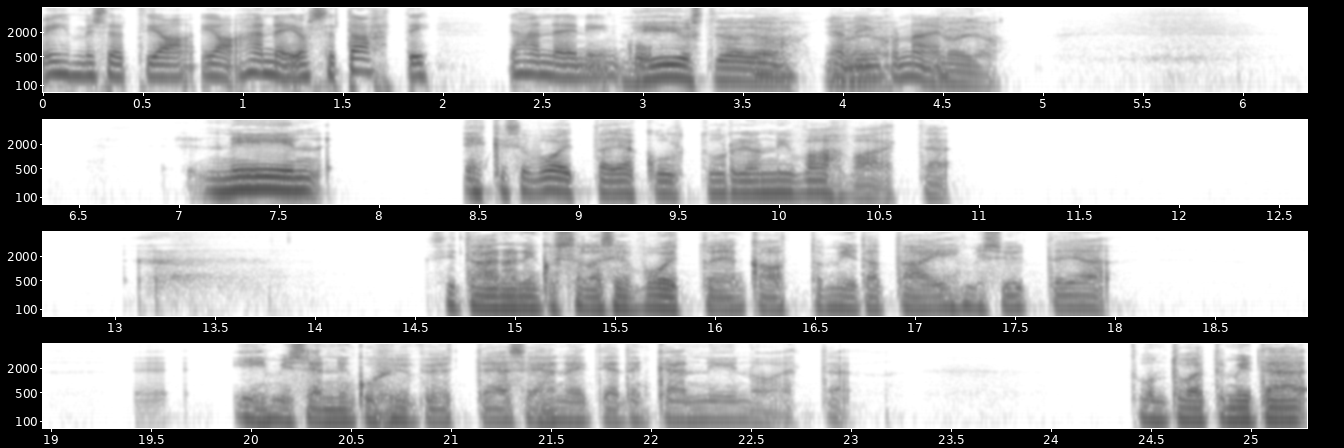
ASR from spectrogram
ihmiset ja, ja hän ei ole se tähti ja hän ei niin kuin, Niin just, joo, joo. Mm, ja joo, niin joo, kuin näin. Joo, joo. Niin, ehkä se voittajakulttuuri on niin vahva, että sitä aina niin kuin sellaisen voittojen kautta mitataan ihmisyyttä ja ihmisen niin kuin hyvyyttä ja sehän ei tietenkään niin ole, että tuntuu, että mitä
